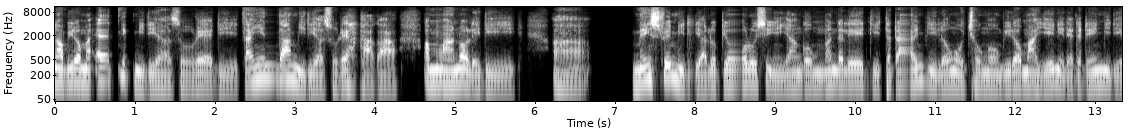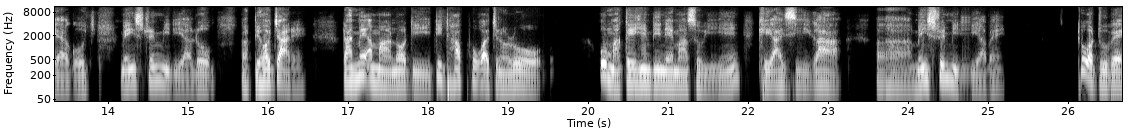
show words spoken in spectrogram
နောက်ပြီးတော့မှ ethnic media ဆိုတဲ့ဒီတိုင်းရင်းသား media ဆိုတဲ့ဟာကအမှန်တော့လေဒီအာ mainstream media လို့ပြောလို့ရှိရင်ရန်ကုန်မန္တလေးဒီတတိုင်းပြည်လုံးကိုခြုံငုံပြီးတော့မှရေးနေတဲ့သတင်း media ကို mainstream media လို့ပြောကြတယ်ဒါပေမဲ့အမှန်တော့ဒီတိထားဖို့ကကျွန်တော်တို့ ဥမာကရင်ပြည်နယ်မှာဆိုရင် KIC ကအာ mainstream media ပဲထို့အတူပဲ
